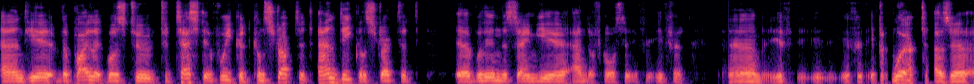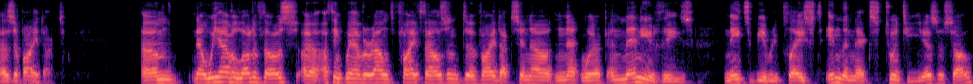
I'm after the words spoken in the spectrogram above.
And here the pilot was to, to test if we could construct it and deconstruct it uh, within the same year. And of course, if, if, it, um, if, if, it, if it worked as a, as a viaduct. Um, now we have a lot of those. Uh, I think we have around 5,000 uh, viaducts in our network, and many of these need to be replaced in the next 20 years or so.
